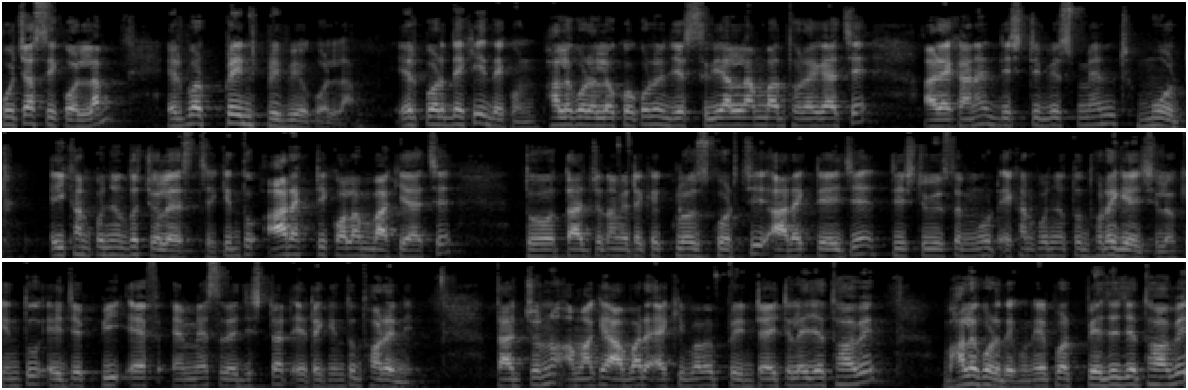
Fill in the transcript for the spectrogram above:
পঁচাশি করলাম, এরপর প্রিন্ট প্রিভিউ করলাম। এরপর দেখি, দেখুন, ভালো করে লক্ষ্য করুন যে সিরিয়াল নাম্বার ধরে গেছে আর এখানে ডিস্ট্রিবিউশমেন্ট মুড এইখান পর্যন্ত চলে এসছে। কিন্তু আর একটি কলাম বাকি আছে তো তার জন্য আমি এটাকে ক্লোজ করছি। আর একটি এই যে ডিস্ট্রিবিউশন মুড এখান পর্যন্ত ধরে গিয়েছিল। কিন্তু এই যে পিএফএমএস রেজিস্টার এটা কিন্তু ধরেনি। তার জন্য আমাকে আবার একইভাবে প্রিন্ট টাইটেলে যেতে হবে। ভালো করে দেখুন, এরপর পেজে যেতে হবে।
